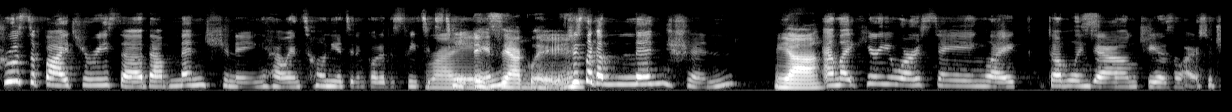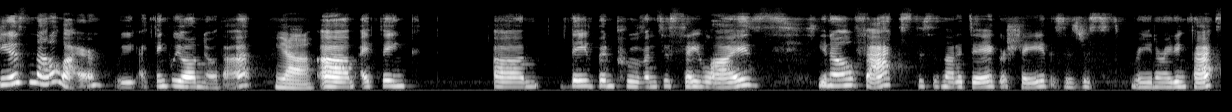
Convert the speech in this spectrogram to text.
crucify Teresa about mentioning how Antonia didn't go to the Sweet Sixteen. Right. exactly. Just like a mention, Yeah. and like here you are saying like doubling down, Gia's a liar. So Gia's not a liar. We, I think we all know that. Yeah. Um, I think um, they've been proven to say lies. You know, facts. This is not a dig or shade. This is just reiterating facts.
